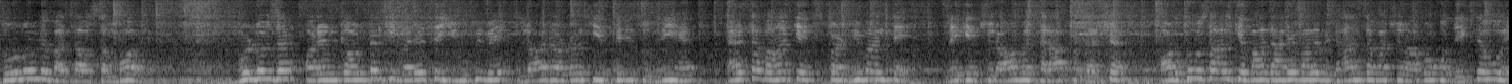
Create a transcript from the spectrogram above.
दोनों में बदलाव संभव है। बुलडोजर और एनकाउंटर की वजह से यूपी में लॉ एंड ऑर्डर की स्थिति सुधरी है। ऐसा वहाँ के एक्सपर्ट भी मानते हैं, लेकिन चुनाव में खराब प्रदर्शन और दो साल के बाद आने वाले विधानसभा चुनावों को देखते हुए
